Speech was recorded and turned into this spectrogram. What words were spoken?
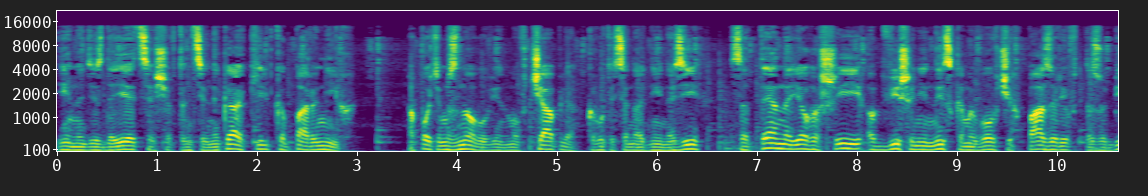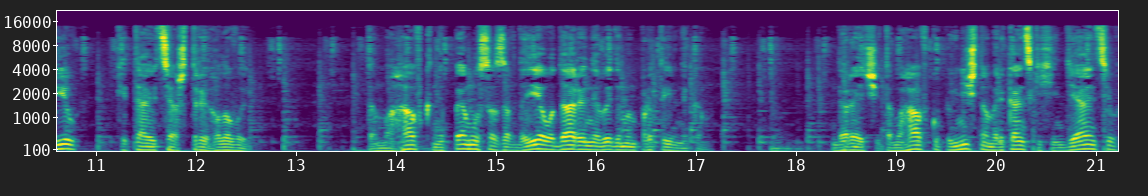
Іноді здається, що в танцівника кілька пар ніг, а потім знову він, мов чапля, крутиться на одній нозі, зате на його шиї, обвішані низками вовчих пазурів та зубів, хитаються аж три голови. Тамагавк Непемуса завдає удари невидимим противникам. До речі, тамагавк у північноамериканських індіанців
